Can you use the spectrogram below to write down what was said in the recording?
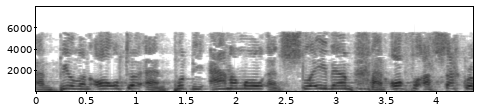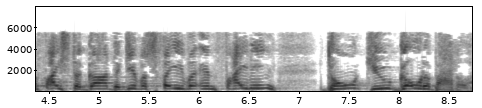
and build an altar and put the animal and slay them and offer a sacrifice to God to give us favor in fighting. Don't you go to battle.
